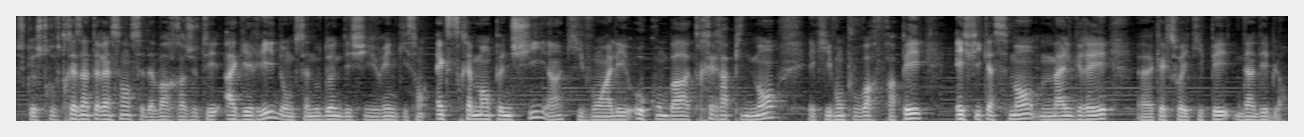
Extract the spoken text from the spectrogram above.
Ce que je trouve très intéressant, c'est d'avoir rajouté Aguerri, donc ça nous donne des figurines qui sont extrêmement punchy, hein, qui vont aller au combat très rapidement et qui vont pouvoir frapper efficacement malgré euh, qu'elles soient équipées d'un dé blanc.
